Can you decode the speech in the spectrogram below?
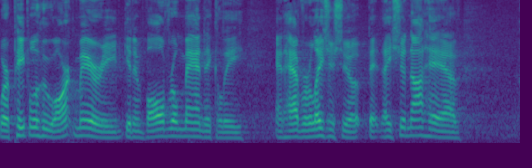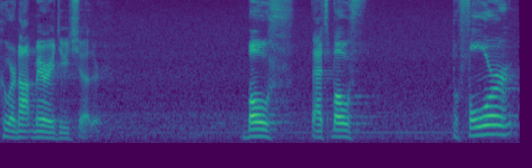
where people who aren't married get involved romantically and have a relationship that they should not have who are not married to each other. Both, that's both before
